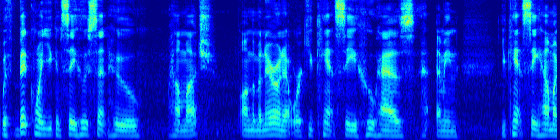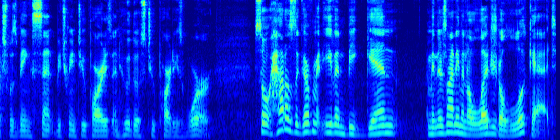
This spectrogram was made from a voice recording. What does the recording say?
with Bitcoin, you can see who sent who, how much. On the Monero network, you can't see who has. I mean, You can't see how much was being sent between two parties and who those two parties were. So how does the government even begin? I mean, there's not even a ledger to look at.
